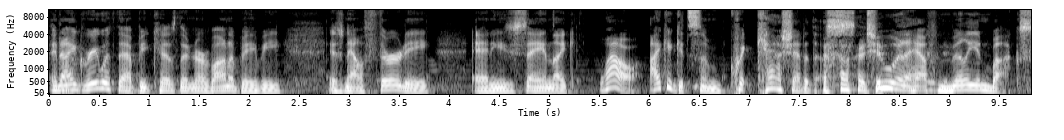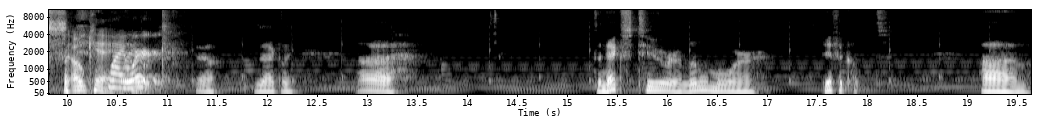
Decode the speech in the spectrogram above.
And I agree with that because the Nirvana baby is now 30 and he's saying like, wow, I could get some quick cash out of this. Two and a half million bucks. Okay. Why work? Yeah, exactly. Uh, the next two are a little more difficult. Um,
